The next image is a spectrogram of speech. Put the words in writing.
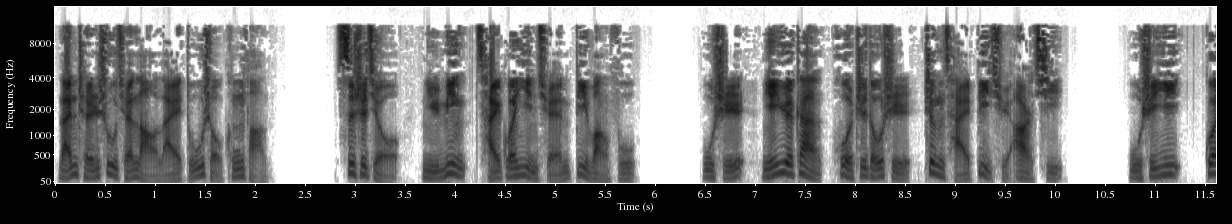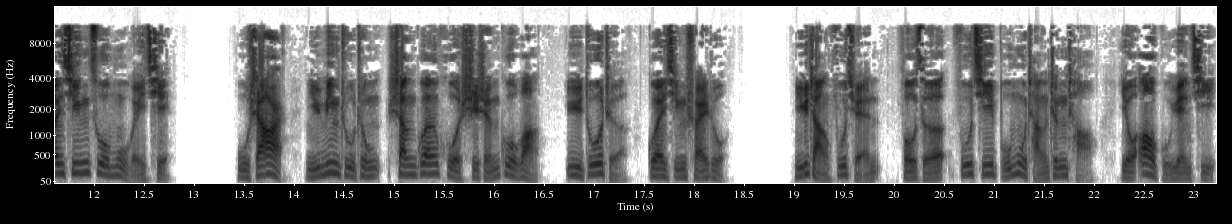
男辰数全老来独守空房。四十九，女命财官印权必旺夫。五十，年月干或知都是正财必娶二妻。五十一，官星坐木为妾。五十二，女命柱中伤官或食神过旺，遇多者，官星衰弱。女长夫权，否则夫妻不睦常争吵，有傲骨怨气，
